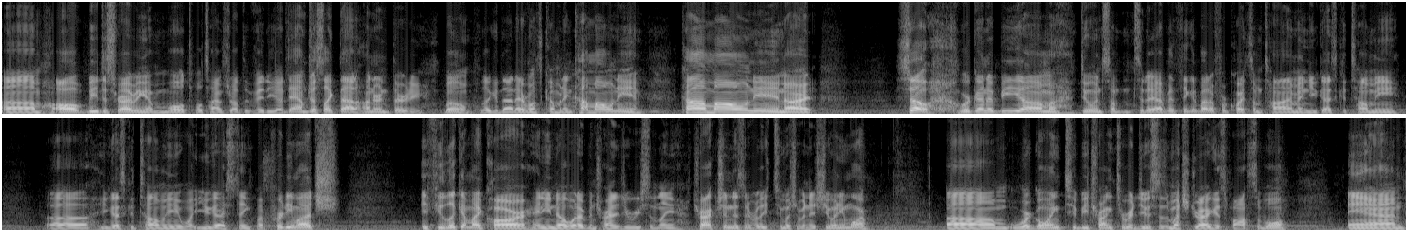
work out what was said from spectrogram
um, I'll be describing it multiple times throughout the video. Damn, just like that. 130. Boom. Look at that. Everyone's coming in. Come on in. Come on in. All right. So we're gonna be um, doing something today. I've been thinking about it for quite some time, and you guys could tell me, uh, you guys could tell me what you guys think. But pretty much, if you look at my car and you know what I've been trying to do recently, traction isn't really too much of an issue anymore. Um, we're going to be trying to reduce as much drag as possible. And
